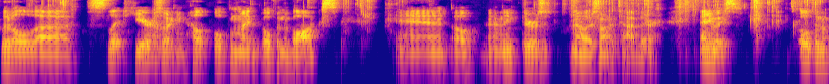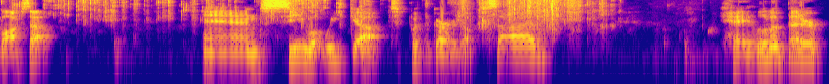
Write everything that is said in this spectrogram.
little uh, slit here so I can help open my open the box. And oh, and I think there's no, there's not a tab there. Anyways, open the box up and see what we got. Put the garbage off the side. Okay, a little bit better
